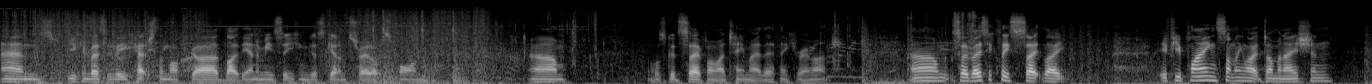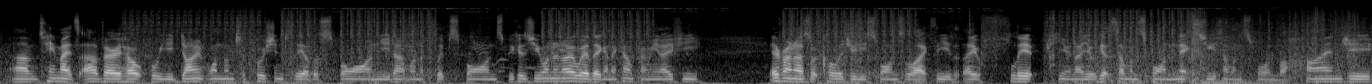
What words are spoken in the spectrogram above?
and you can basically catch them off guard, like the enemies, so you can just get them straight off spawn. Um, that was a good save by my teammate there. Thank you very much. Um, so basically, say, like if you're playing something like domination um, teammates are very helpful. You don't want them to push into the other spawn. You don't want to flip spawns because you want to know where they're going to come from. You know, if you everyone knows what Call of Duty spawns are like. They, they flip. You know, you'll get someone spawn next to you, someone spawn behind you,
